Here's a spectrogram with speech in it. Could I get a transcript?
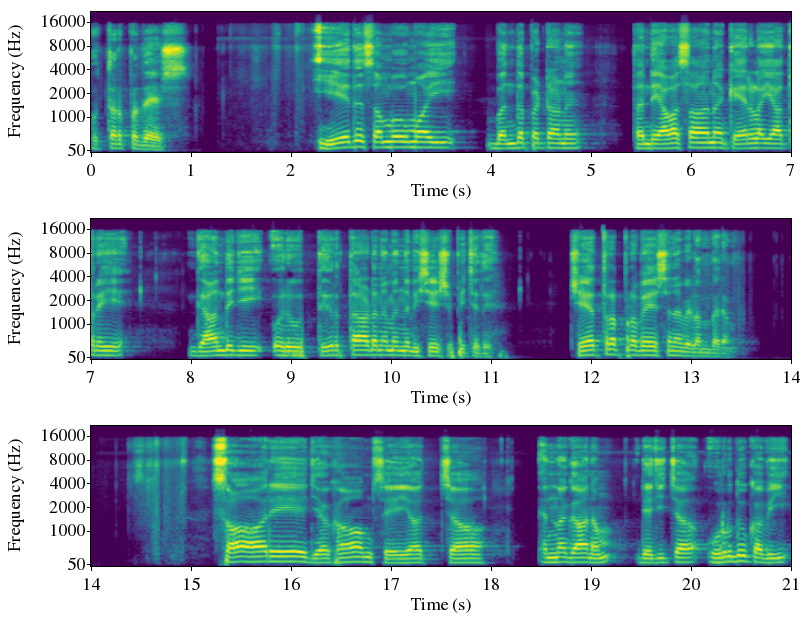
ഉത്തർപ്രദേശ്. ഏത് സംഭവവുമായി ബന്ധപ്പെട്ടാണ് തന്റെ അവസാന കേരള യാത്രയെ ഗാന്ധിജി ഒരു തീർത്ഥാടനമെന്ന് വിശേഷിപ്പിച്ചത്. ക്ഷേത്രപ്രവേശന വിളംബരം. സാരേ ജഹാം സേ അച്ച എന്ന ഗാനം രചിച്ച ഉറുദു കവി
